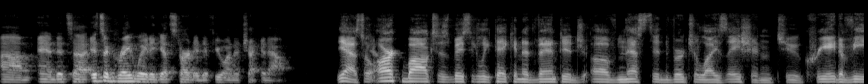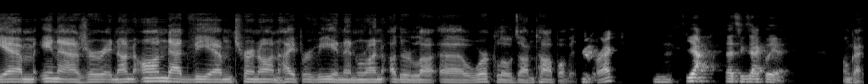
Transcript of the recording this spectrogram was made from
Um, and it's a, it's a great way to get started if you want to check it out. Yeah, so yeah. ArcBox is basically taking advantage of nested virtualization to create a VM in Azure and on, on that VM turn on Hyper-V and then run other uh, workloads on top of it, correct? Mm-hmm. Yeah, that's exactly it. Okay.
